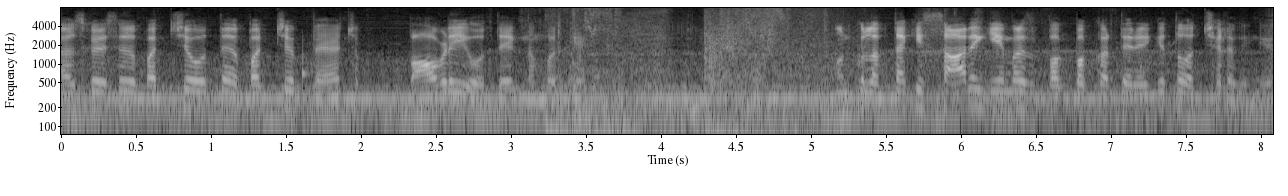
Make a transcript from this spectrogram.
उसके से बच्चे होते हैं, बच्चे भैंस बावड़े ही होते हैं एक नंबर के। उनको लगता है कि सारे गेमर्स बक बग करते रहेंगे तो अच्छे लगेंगे।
